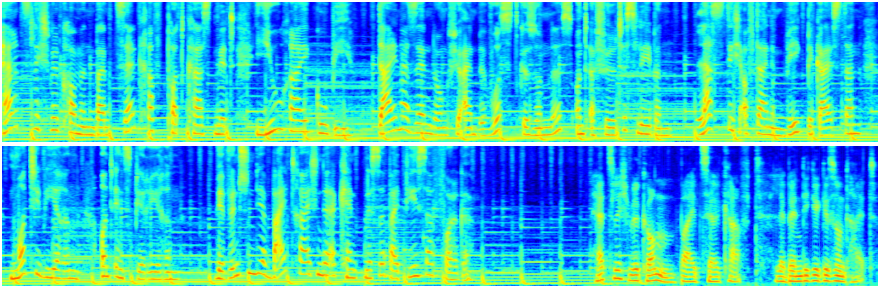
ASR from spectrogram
Herzlich willkommen beim Zellkraft-Podcast mit Juraj Gubi, deiner Sendung für ein bewusst gesundes und erfülltes Leben. Lass dich auf deinem Weg begeistern, motivieren und inspirieren. Wir wünschen dir weitreichende Erkenntnisse bei dieser Folge. Herzlich willkommen bei Zellkraft, lebendige Gesundheit.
